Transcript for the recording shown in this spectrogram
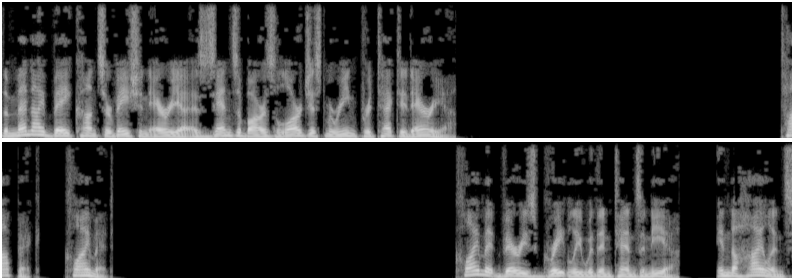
The Menai Bay Conservation Area is Zanzibar's largest marine protected area. Climate Climate varies greatly within Tanzania. In the highlands,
